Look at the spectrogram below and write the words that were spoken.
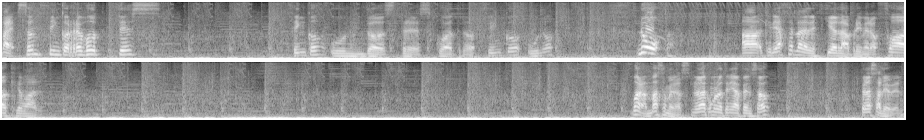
Vale, son cinco rebotes. 5, 1, 2, 3, 4, 5, 1. ¡No! Ah, quería hacer la de la izquierda primero. Fuck, qué mal. Bueno, más o menos. No era como lo tenía pensado. Pero ha salido bien.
